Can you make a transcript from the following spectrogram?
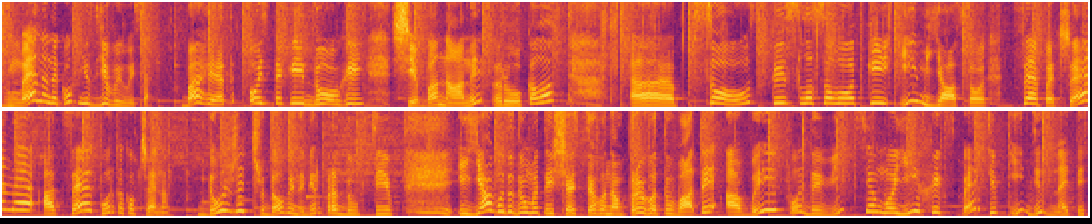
В мене на кухні з'явилися багет, ось такий довгий, ще банани, рукола, е, соус кисло-солодкий і м'ясо. Це печене, а це курка копчена. Дуже чудовий набір продуктів. І я буду думати, що з цього нам приготувати. А ви подивіться моїх експертів і дізнайтесь,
